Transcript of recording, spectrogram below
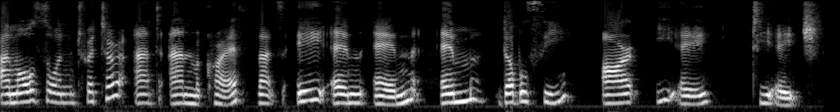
I'm also on Twitter at Ann McCreath. That's A-N-N-M-C-C-R-E-A-T-H.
